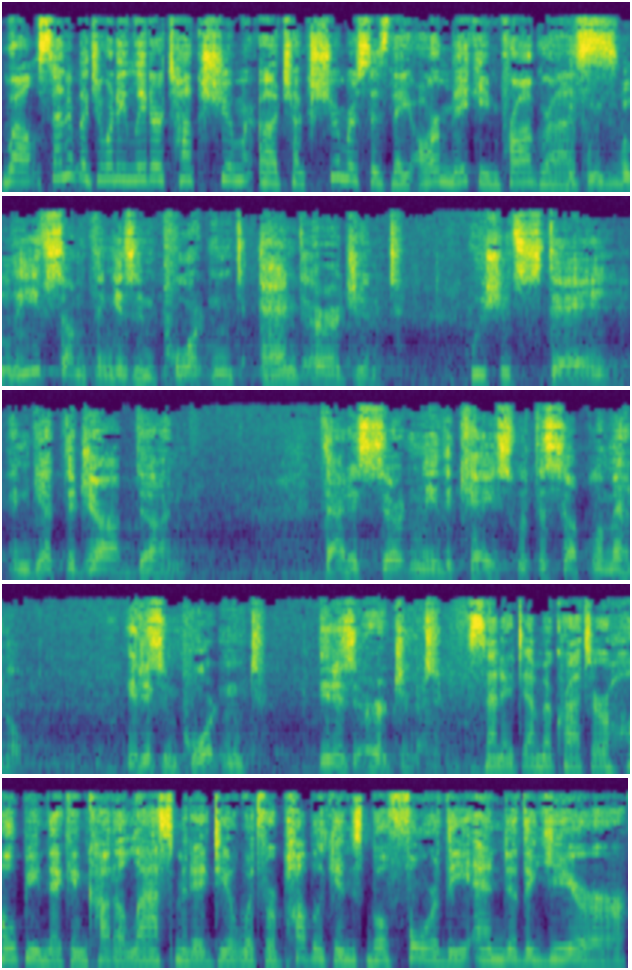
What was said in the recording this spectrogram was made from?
While Senate Majority Leader Chuck Schumer, uh, Chuck Schumer says they are making progress. If we believe something is important and urgent, we should stay and get the job done. That is certainly the case with the supplemental. It is important. It is urgent. Senate Democrats are hoping they can cut a last minute deal with Republicans before the end of the year.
